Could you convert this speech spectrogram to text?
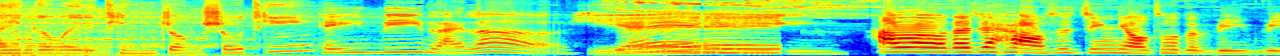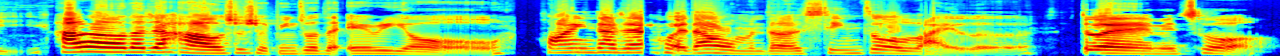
欢迎各位听众收听 AV 来了，耶！Hello，大家好，我是金牛座的 Vivi。！Hello，大家好，我是水瓶座的 Ariel。欢迎大家回到我们的星座来了。对，没错，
